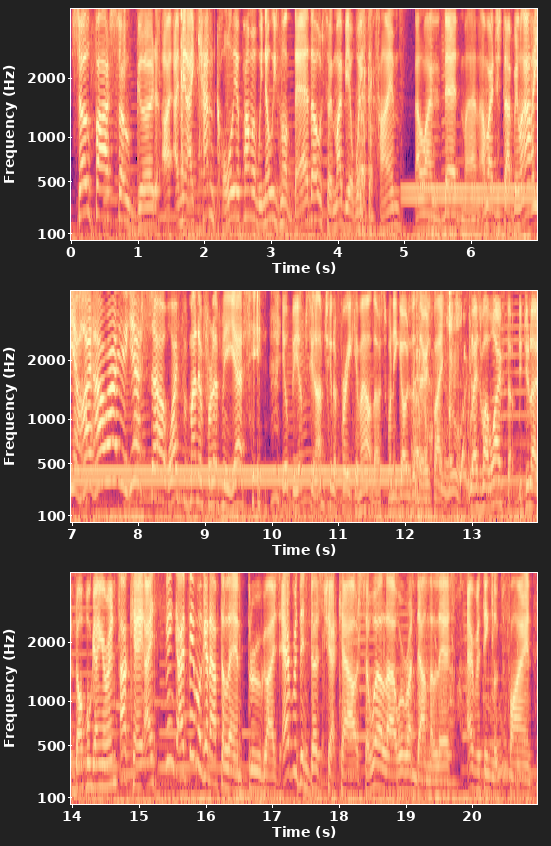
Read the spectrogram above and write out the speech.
So far, so good. I, I, mean, I can call the apartment, we know he's not there though, so it might be a waste of time. That line's dead, man. I might just start being like, oh yeah, hi, how are you? Yes, uh, wife of man in front of me, yes, he'll be up soon. I'm just gonna freak him out though, so when he goes up there, he's like, where's my wife though? Did you let a doppelganger in? Okay, I think, I think we're gonna have to let him through, guys. Everything does check out, so we'll, uh, we'll run down the list. Everything looked fine.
